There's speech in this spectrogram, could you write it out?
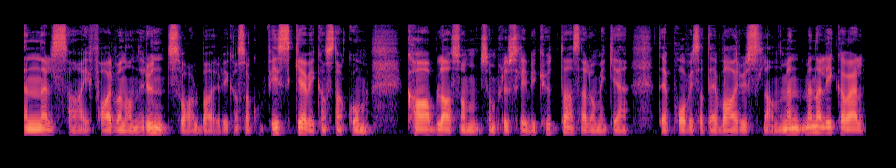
hendelser i farvannene rundt Svalbard. Vi kan snakke om fiske, vi kan snakke om kabler som, som plutselig blir kutta, selv om ikke det er påvist at det var Russland. Men, men allikevel,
